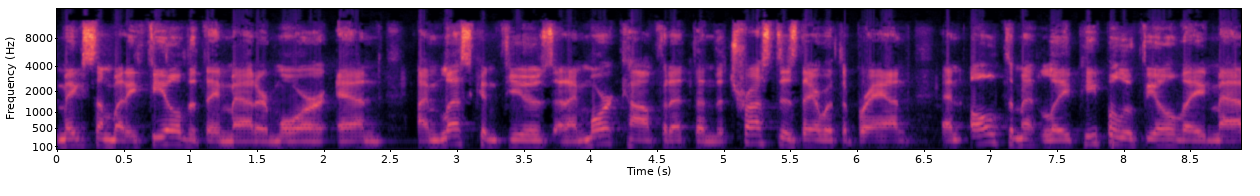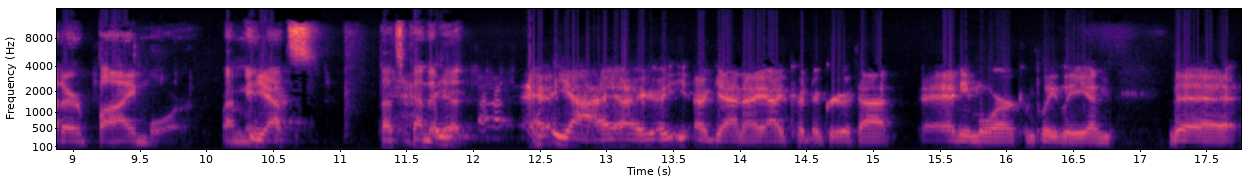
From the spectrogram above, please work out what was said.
makes somebody feel that they matter more, and I'm less confused and I'm more confident, then the trust is there with the brand. And ultimately, people who feel they matter buy more. I mean, yeah. that's that's kind of it. Yeah, I, I, again, I, I couldn't agree with that anymore completely. And the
